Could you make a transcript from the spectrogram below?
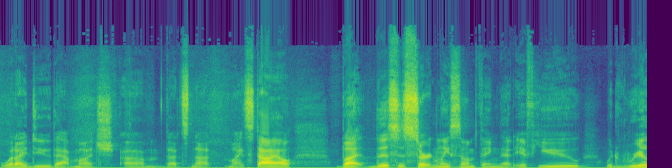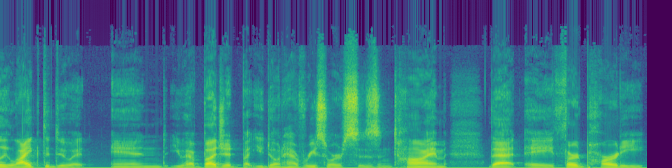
what I do that much. Um, that's not my style. But this is certainly something that if you would really like to do it, and you have budget but you don't have resources and time that a third party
